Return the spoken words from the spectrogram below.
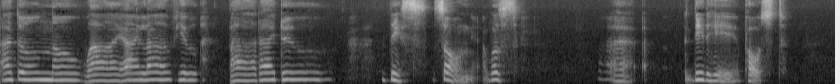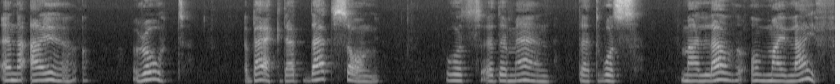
I don't know why I love you, but I do. This song was uh, did he post, and I uh, wrote back that that song was uh, the man that was my love of my life.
